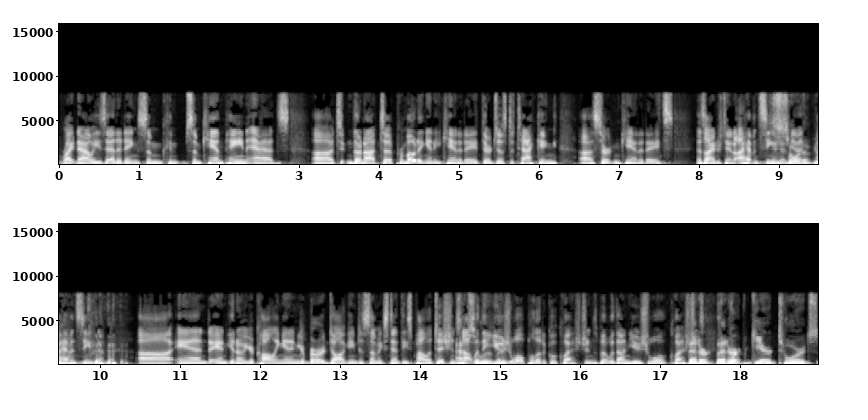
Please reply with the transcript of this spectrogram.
right now he's editing some some campaign ads. Uh, to, they're not uh, promoting any candidate; they're just attacking uh, certain candidates as I understand it. I haven't seen them sort yet. Of, yeah. I haven't seen them. uh, and and you know you're calling in and you're bird dogging to some extent these politicians, Absolutely. not with the usual political questions, but with unusual questions that are that are geared towards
